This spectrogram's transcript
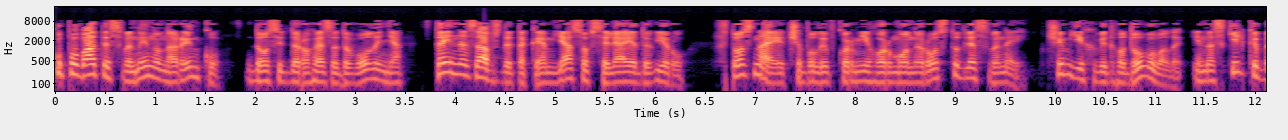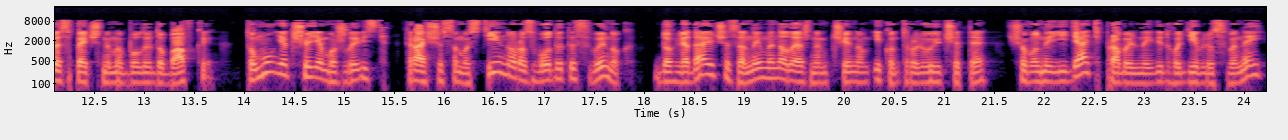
Купувати свинину на ринку досить дороге задоволення, та й не завжди таке м'ясо вселяє довіру. Хто знає, чи були в кормі гормони росту для свиней, чим їх відгодовували і наскільки безпечними були добавки. Тому, якщо є можливість, краще самостійно розводити свинок, доглядаючи за ними належним чином і контролюючи те, що вони їдять правильний відгодівлю свиней,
